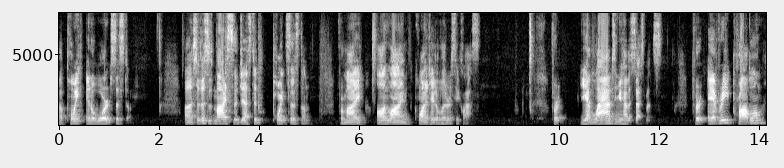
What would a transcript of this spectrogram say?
a point and award system. Uh, so this is my suggested point system for my online quantitative literacy class. For You have labs and you have assessments. For every problem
